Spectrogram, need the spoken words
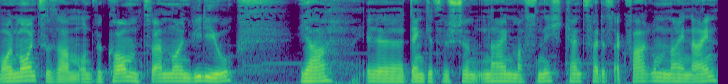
Moin Moin zusammen und willkommen zu einem neuen Video. Ja, ihr denkt jetzt bestimmt, nein, mach's nicht, kein zweites Aquarium, nein, nein.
